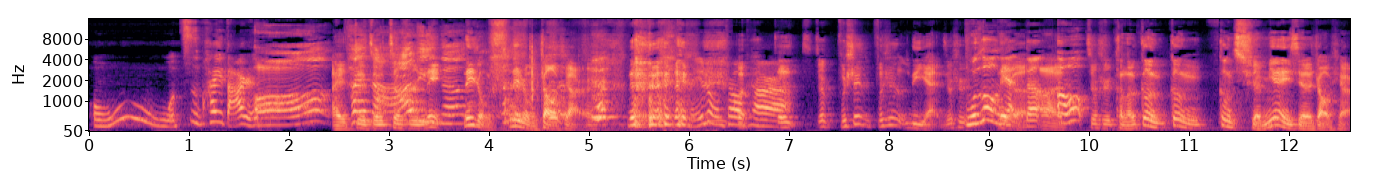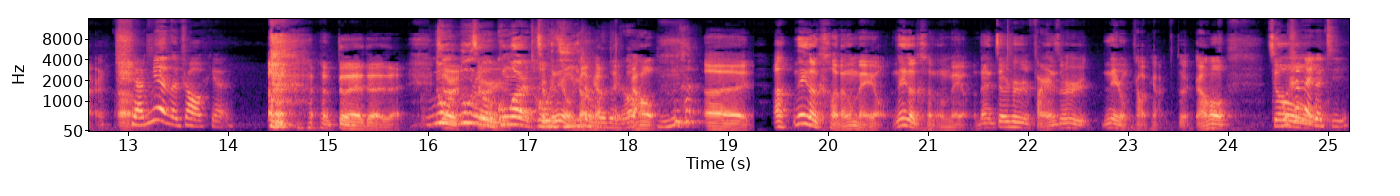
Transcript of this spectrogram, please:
哦。我自拍达人哦，哎，对，就就是那那种那种照片儿，哪种照片儿啊？这不是不是脸，就是不露脸的哦，就是可能更更更全面一些的照片儿，全面的照片。对 对对，弄弄有肱二头肌什么的，然后呃啊，那个可能没有，那个可能没有，但就是反正就是那种照片对，然后就不是那个鸡。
